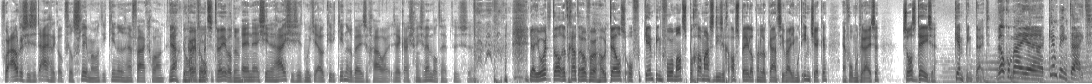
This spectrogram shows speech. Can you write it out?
Voor ouders is het eigenlijk ook veel slimmer, want die kinderen zijn vaak gewoon Ja, de dat kan je even met z'n tweeën wel doen. En als je in een huisje zit, moet je elke keer die kinderen bezighouden. Zeker als je geen zwembad hebt. Dus eh, Ja, je hoort het al. Het gaat over hotels of campingformats. Programma's die zich afspelen op een locatie waar je moet inchecken en voor moet reizen. Zoals deze, Campingtijd. Welkom bij eh, Campingtijd.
